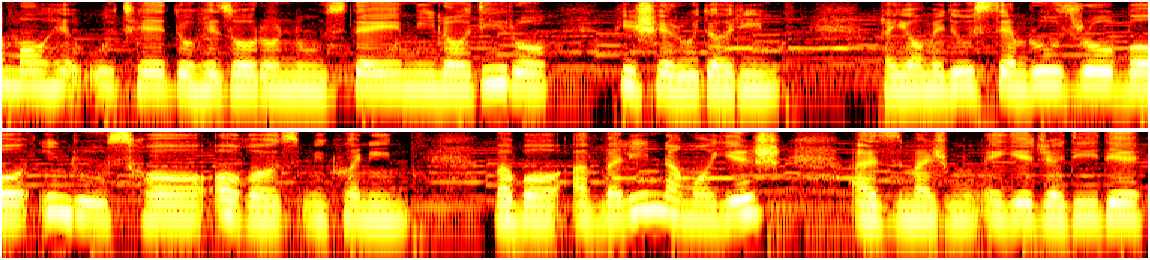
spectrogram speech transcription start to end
ماه اوت 2019 میلادی رو پیش رو داریم. پیام دوست امروز رو با این روزها آغاز می کنیم و با اولین نمایش از مجموعه جدید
